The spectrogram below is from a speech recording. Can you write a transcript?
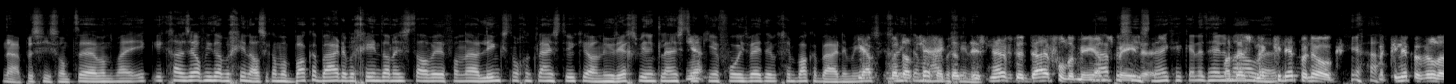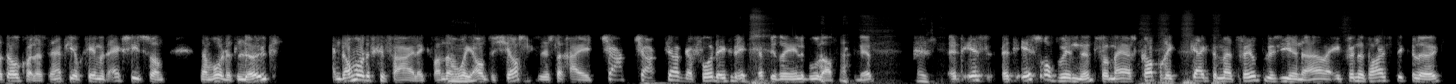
Nou, precies, want, eh, want mij, ik, ik ga er zelf niet aan beginnen. Als ik aan mijn bakkenbaarden begin, dan is het alweer van nou, links nog een klein stukje, oh, nu rechts weer een klein stukje. En voor je het weet heb ik geen bakkenbaarden meer. Ja, dus ik maar dat zeg ik, dat is net de duivel ermee aan ja, het precies. spelen. Nee, ik herken het Want dat is helemaal. met eh. knippen ook. ja, Met knippen wil dat ook wel eens. Dan heb je op een gegeven moment echt zoiets van, dan wordt het leuk. En dan wordt het gevaarlijk. Want dan word je Mhm. enthousiast. Dus dan ga je tjak, tjak, tjak. En voordat je weet heb je er een heleboel afgeknipt. Het is, het is opwindend. Voor mij als kapper, ik kijk er met veel plezier naar. Ik vind het hartstikke leuk.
